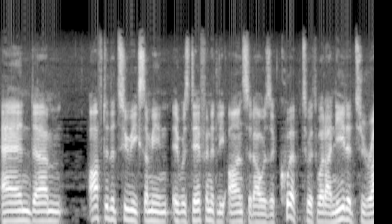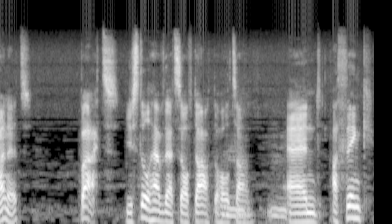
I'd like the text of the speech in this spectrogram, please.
And, um, after the two weeks, I mean, it was definitely answered. I was equipped with what I needed to run it, but you still have that self doubt the whole mm. time. Mm. And I think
